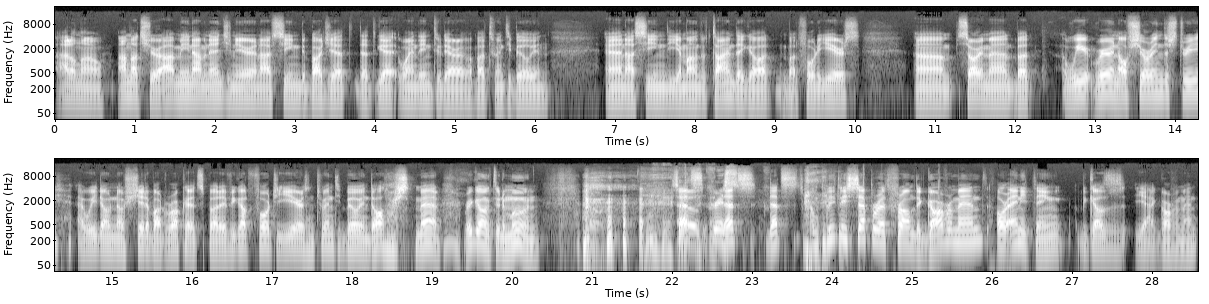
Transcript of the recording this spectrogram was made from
I don't know. I'm not sure. I mean, I'm an engineer, and I've seen the budget that get, went into there about 20 billion, and I've seen the amount of time they got about 40 years. Um, sorry, man, but we're we're an offshore industry. And we don't know shit about rockets. But if you got 40 years and 20 billion dollars, man, we're going to the moon. that's Chris- that's that's completely separate from the government or anything because yeah, government.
